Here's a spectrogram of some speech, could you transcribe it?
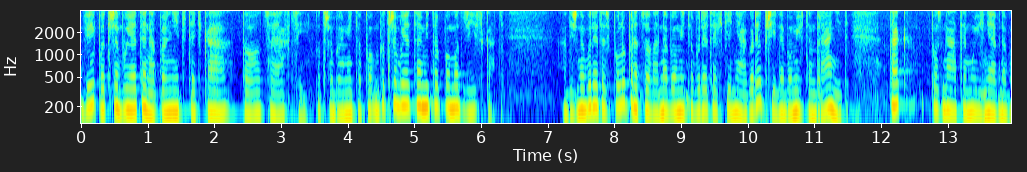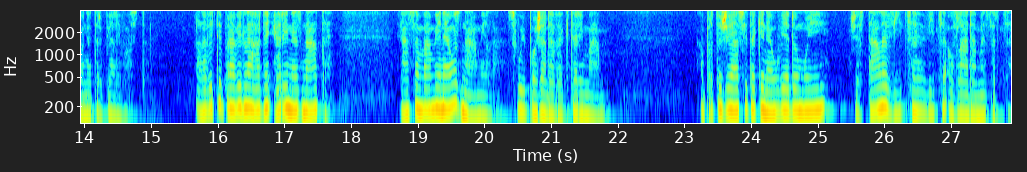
Vy potřebujete naplnit teďka to, co já chci. Potřebujete mi to, potřebujete mi to pomoct získat. A když nebudete spolupracovat, nebo mi to budete chtít nějak odepřít, nebo mi v tom bránit, tak poznáte můj hněv nebo netrpělivost. Ale vy ty pravidla hry neznáte. Já jsem vám je neoznámil, svůj požadavek, který mám. A protože já si taky neuvědomuji, že stále více, více ovládáme srdce.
